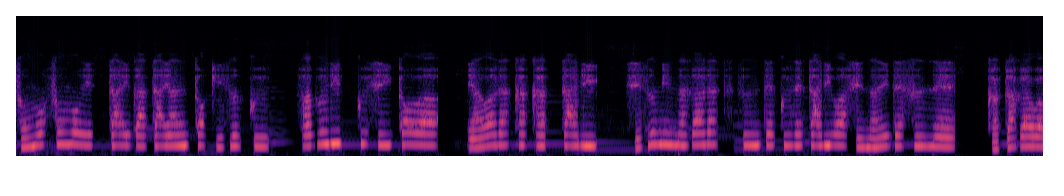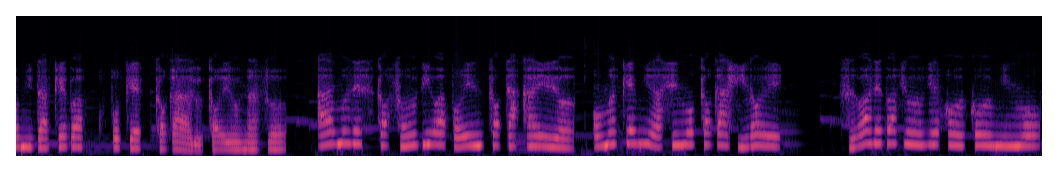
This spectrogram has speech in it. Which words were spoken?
そもそも一体型やんと気づく。ファブリックシートは、柔らかかったり、沈みながら包んでくれたりはしないですね。片側にだけバックポケットがあるという謎。アームレスト装備はポイント高いよ。おまけに足元が広い。座れば上下方向にも、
